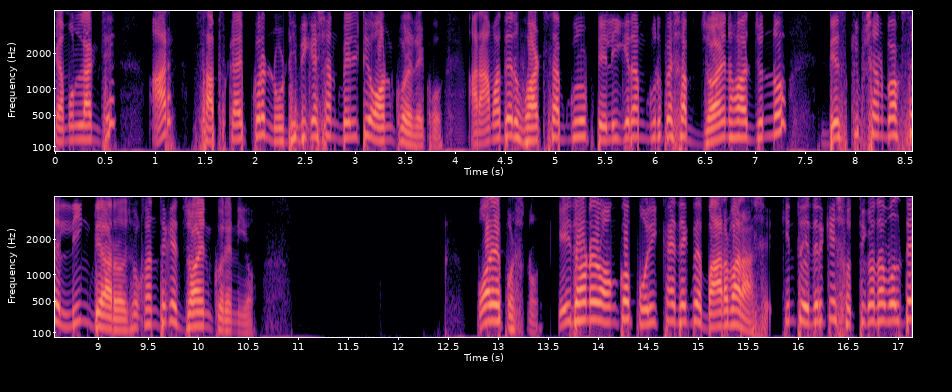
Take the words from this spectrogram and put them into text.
কেমন লাগছে। আর সাবস্ক্রাইব করে নোটিফিকেশান বেলটি অন করে রেখো। আর আমাদের হোয়াটসঅ্যাপ গ্রুপ টেলিগ্রাম গ্রুপে সব জয়েন হওয়ার জন্য ডেসক্রিপশন বক্সে লিংক দেওয়া রয়েছে। ওখান থেকে জয়েন করে নিও। পরের প্রশ্ন, এই ধরনের অঙ্ক পরীক্ষায় দেখবে বারবার আসে, কিন্তু এদেরকে সত্যি কথা বলতে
